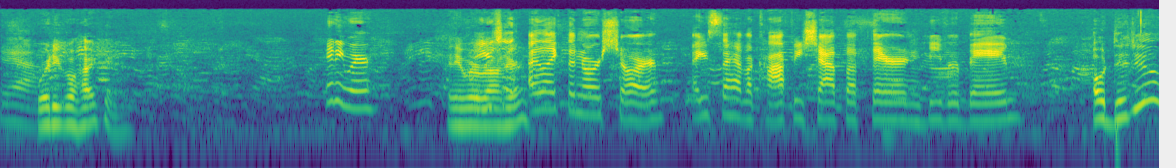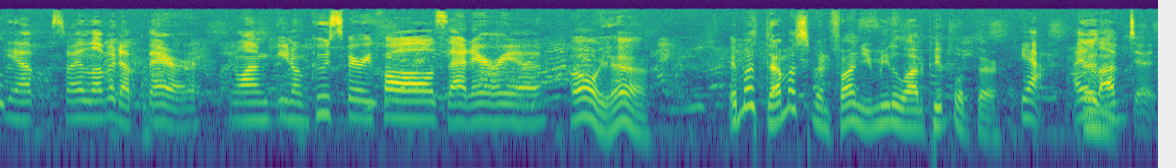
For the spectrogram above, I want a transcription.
Yeah. Where do you go hiking? Anywhere. Anywhere around Usually- here? I like the North Shore. I used to have a coffee shop up there in Beaver Bay. Oh, did you? Yep. So I love it up there. Along, you know, Gooseberry Falls, that area. Oh, yeah. It must. That must have been fun. You meet a lot of people up there. Yeah, I And- loved it.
